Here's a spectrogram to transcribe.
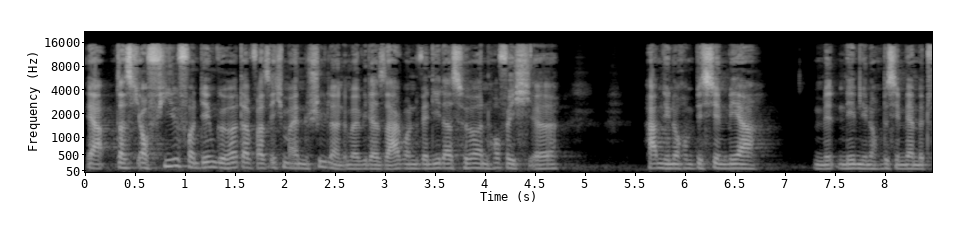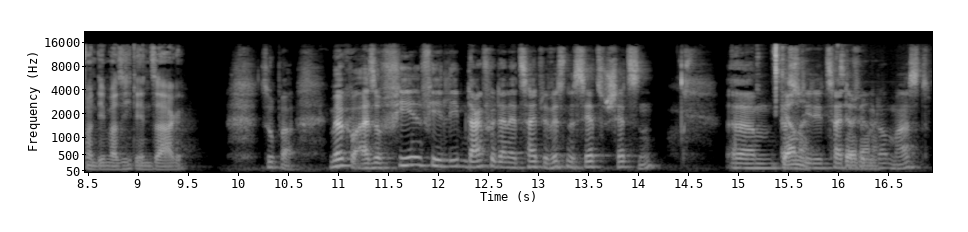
ja, dass ich auch viel von dem gehört habe, was ich meinen Schülern immer wieder sage. Und wenn die das hören, hoffe ich, äh, haben die noch ein bisschen mehr mit, nehmen die noch ein bisschen mehr mit von dem, was ich denen sage. Super. Mirko, also vielen, vielen lieben Dank für deine Zeit. Wir wissen es sehr zu schätzen, ähm, dass du dir die Zeit dafür gerne. genommen hast.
